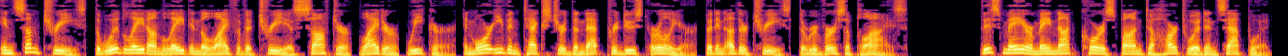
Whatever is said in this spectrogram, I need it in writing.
In some trees, the wood laid on late in the life of a tree is softer, lighter, weaker, and more even textured than that produced earlier, but in other trees, the reverse applies. This may or may not correspond to heartwood and sapwood.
